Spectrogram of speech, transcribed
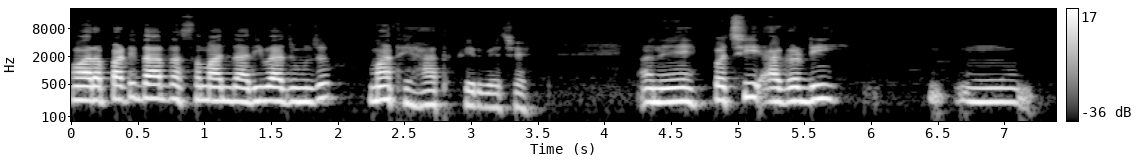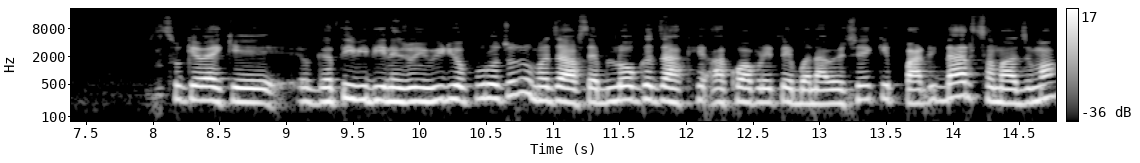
અમારા પાટીદારના સમાજના રિવાજ મુજબ માથે હાથ ફેરવે છે. અને પછી આગળની શું કહેવાય કે, ગતિવિધિને જોઈ વીડિયો પૂરો જોજો, મજા આવશે. બ્લોગ જ આખે, આખો આપણે એટલે બનાવ્યો છે કે પાટીદાર સમાજમાં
